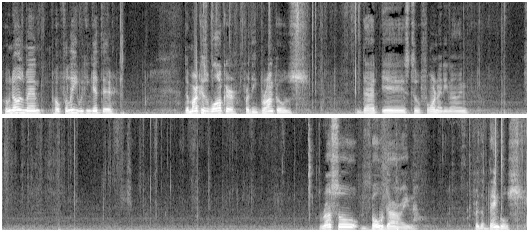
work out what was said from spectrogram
Who knows, man? Hopefully we can get there. Demarcus Walker for the Broncos. That is to 499. Russell Bodine for the Bengals.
